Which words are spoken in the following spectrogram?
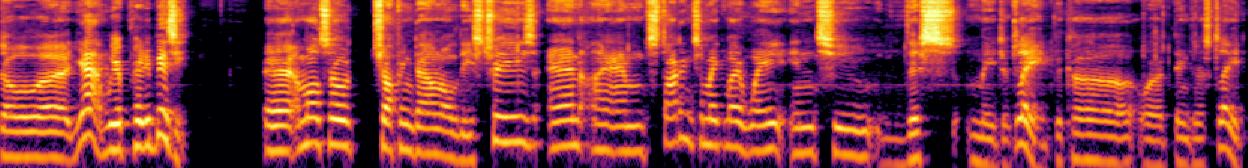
So, uh, yeah, we're pretty busy. Uh, I'm also chopping down all these trees, and I am starting to make my way into this major glade, because or dangerous glade,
